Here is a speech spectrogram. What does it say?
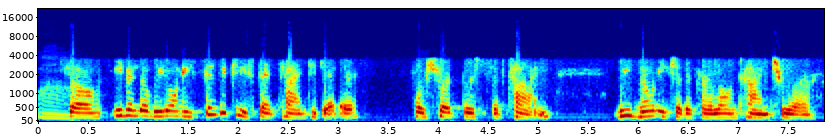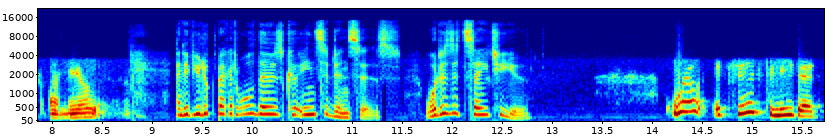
Wow. So even though we'd only physically spent time together for short bursts of time, we'd known each other for a long time through our, our mail. And if you look back at all those coincidences, what does it say to you? Well, it says to me that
